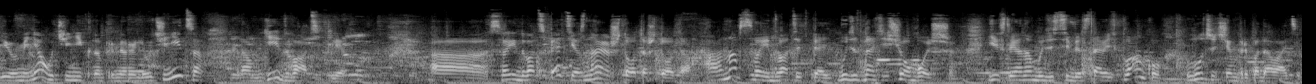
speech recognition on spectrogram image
и у меня ученик, например, или ученица, там, ей 20 лет. А, свои 25 я знаю что-то, что-то. А она в свои 25 будет знать еще больше, если она будет себе ставить планку лучше, чем преподаватель.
